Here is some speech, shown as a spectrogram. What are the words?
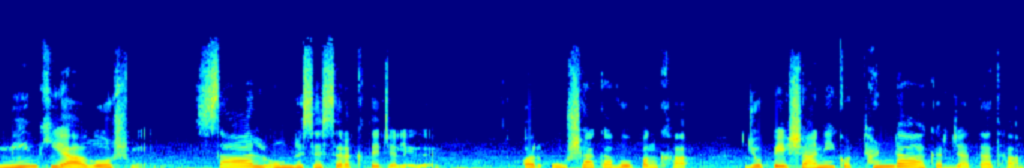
नींद की आगोश में साल उम्र से सरकते चले गए और ऊषा का वो पंखा जो पेशानी को ठंडा कर जाता था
